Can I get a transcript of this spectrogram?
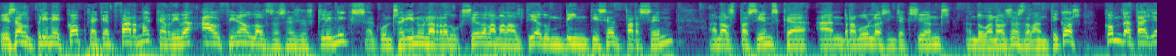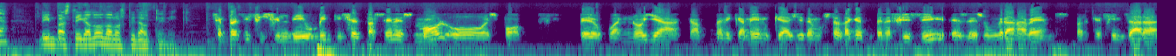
És el primer cop que aquest fàrmac arriba al final dels assajos clínics, aconseguint una reducció de la malaltia d'un 27% en els pacients que han rebut les injeccions endovenoses de l'anticòs, com detalla l'investigador de l'Hospital Clínic. Sempre és difícil dir un 27% és molt o és poc però quan no hi ha cap medicament que hagi demostrat aquest benefici és, és un gran avenç, perquè fins ara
